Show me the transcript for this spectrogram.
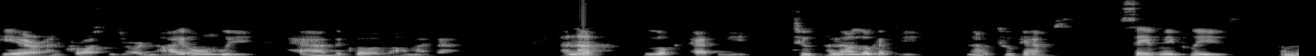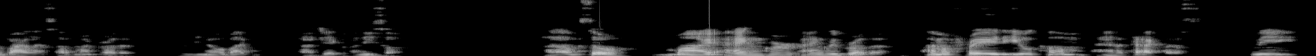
here and crossed the Jordan. I only had the clothes on my back. And now look at me. Two, and now look at me. Now two camps. Save me, please, from the violence of my brother. We know about uh, Jacob and Esau. Um, so my anger, angry brother, I'm afraid he'll come and attack us. Me,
